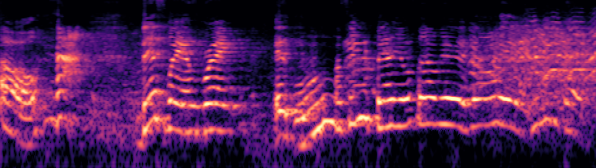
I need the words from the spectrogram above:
So, ha, this way is great. It, mm, I see you fanning yourself here. Go ahead. You need that.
